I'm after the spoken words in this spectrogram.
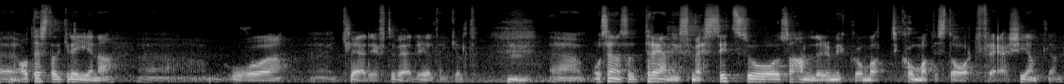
eh, ha testat grejerna. Och klä dig efter väder helt enkelt. Eh, Och sen så träningsmässigt så, så handlar det mycket om att komma till start fräsch egentligen.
